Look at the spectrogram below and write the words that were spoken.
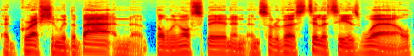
aggression with the bat and uh, bowling off spin and, and sort of versatility as well.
